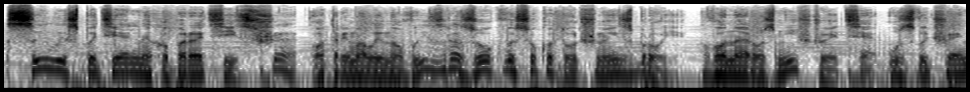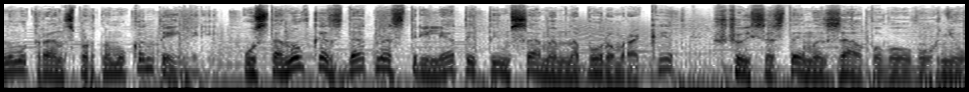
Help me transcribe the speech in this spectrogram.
Сили спеціальних операцій США отримали новий зразок високоточної зброї. Вона розміщується у звичайному транспортному контейнері. Установка здатна стріляти тим самим набором ракет, що й системи залпового вогню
